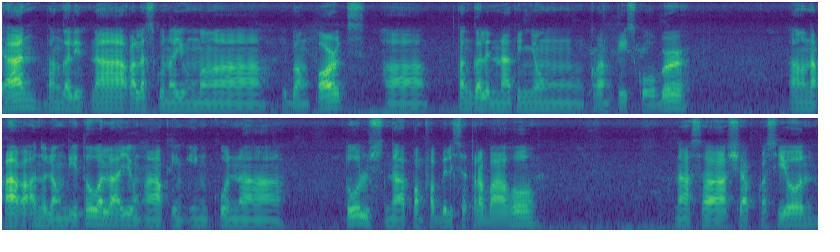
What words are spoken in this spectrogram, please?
Yan, tanggalin na kalas ko na yung mga ibang parts. Ah, tanggalin natin yung crankcase cover. Ang nakakaano lang dito, wala yung aking inko na tools na pampabilis sa trabaho. Nasa shop kasi yun.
